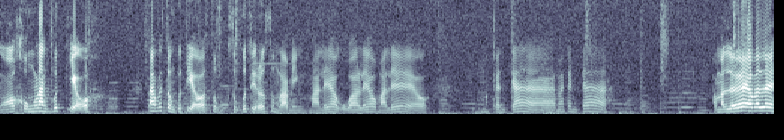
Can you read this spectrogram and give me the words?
งอคงร่างก๋วยเตี๋ยวร่างไปส่งก๋วยเตี๋ยวส่งส่งก๋วยเตี๋ยวแล้วส่งราเมงมาแล้วกูว่าแล้วมาแล้ว มากันก้ามากันก้าเอามาเลยเอามาเลย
